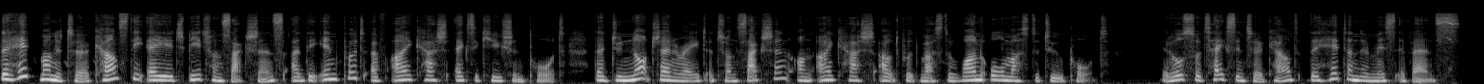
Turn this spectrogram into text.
The hit monitor counts the AHB transactions at the input of iCache execution port that do not generate a transaction on iCache output master 1 or master 2 port. It also takes into account the hit under miss events.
